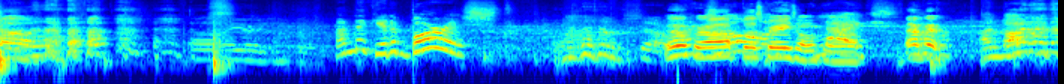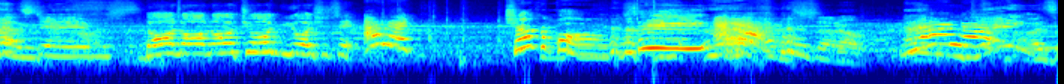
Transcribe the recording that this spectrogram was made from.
oh, you're and they get embarrassed. Shut up. oh crap! That's crazy. Oh crap. Okay. I'm Oh, not no, gonna tell that's you. James. No, no, no, John. You always should say, I like Chocoball. See. Shut up. James.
